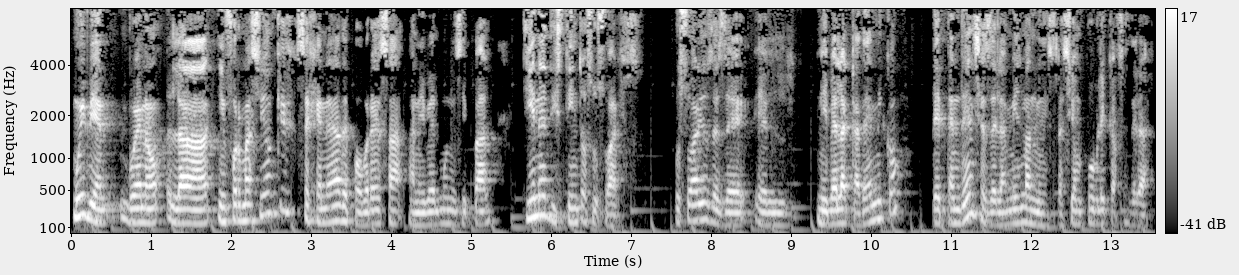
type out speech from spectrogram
Muy bien, bueno, la información que se genera de pobreza a nivel municipal tiene distintos usuarios. Usuarios desde el nivel académico, dependencias de la misma Administración Pública Federal.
